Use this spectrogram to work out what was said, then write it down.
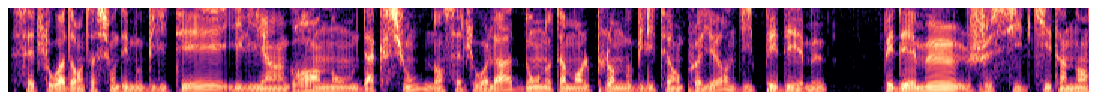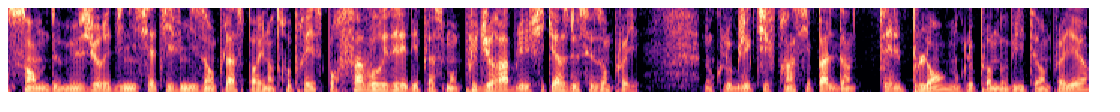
Cette loi d'orientation des mobilités, il y a un grand nombre d'actions dans cette loi-là, dont notamment le plan de mobilité employeur, dit PDME, PDME, je cite, qui est un ensemble de mesures et d'initiatives mises en place par une entreprise pour favoriser les déplacements plus durables et efficaces de ses employés. Donc l'objectif principal d'un tel plan, donc le plan de mobilité employeur,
